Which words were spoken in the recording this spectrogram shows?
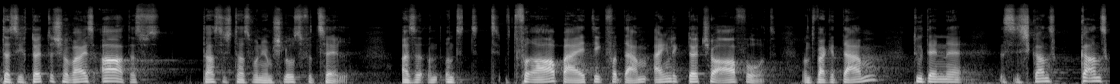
dass ich dort schon weiß, ah, das, das ist das, was ich am Schluss erzähle. Also, und, und die die Verarbeitung von dem eigentlich dort schon anfängt. Und wegen dem, du dann, äh, es ist ganz, ganz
